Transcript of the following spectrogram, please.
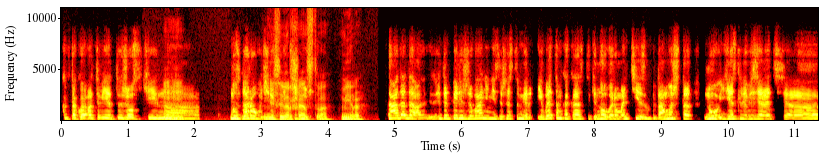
как такой ответ жесткий на, ну, здоровый человек. Несовершенство мира. Да-да-да, это переживание несовершенства мира. И в этом как раз-таки новый романтизм. Потому что, ну, если взять э,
